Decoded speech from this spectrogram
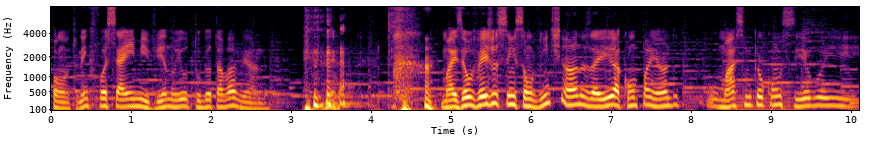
ponto. Nem que fosse a AMV no YouTube eu tava vendo. Mas eu vejo sim, são 20 anos aí acompanhando o máximo que eu consigo e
